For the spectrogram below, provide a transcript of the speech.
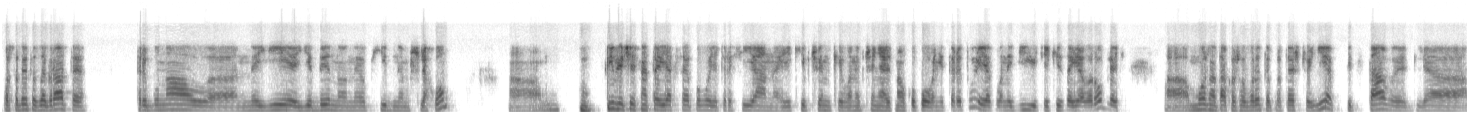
посадити за ґрати, трибунал е, не є єдино необхідним шляхом. Дивлячись на те, як себе поводять росіяни, які вчинки вони вчиняють на окупованій території, як вони діють, які заяви роблять, можна також говорити про те, що є підстави для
